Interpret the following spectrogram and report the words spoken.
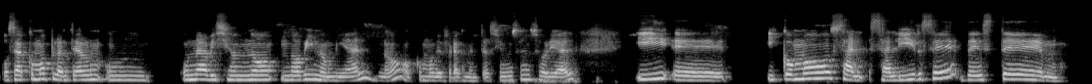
o sea, cómo plantear una visión no, no binomial, ¿no? O como de fragmentación sensorial y, eh, y cómo salirse de este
